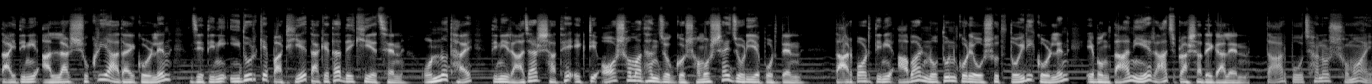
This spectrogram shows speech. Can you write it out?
তাই তিনি আল্লাহর শুক্রিয়া আদায় করলেন যে তিনি ইঁদুরকে পাঠিয়ে তাকে তা দেখিয়েছেন। অন্যথায় তিনি রাজার সাথে একটি অসমাধানযোগ্য সমস্যায় জড়িয়ে পড়তেন। তারপর তিনি আবার নতুন করে ওষুধ তৈরি করলেন এবং তা নিয়ে রাজপ্রাসাদে গেলেন। তার পৌঁছানোর সময়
